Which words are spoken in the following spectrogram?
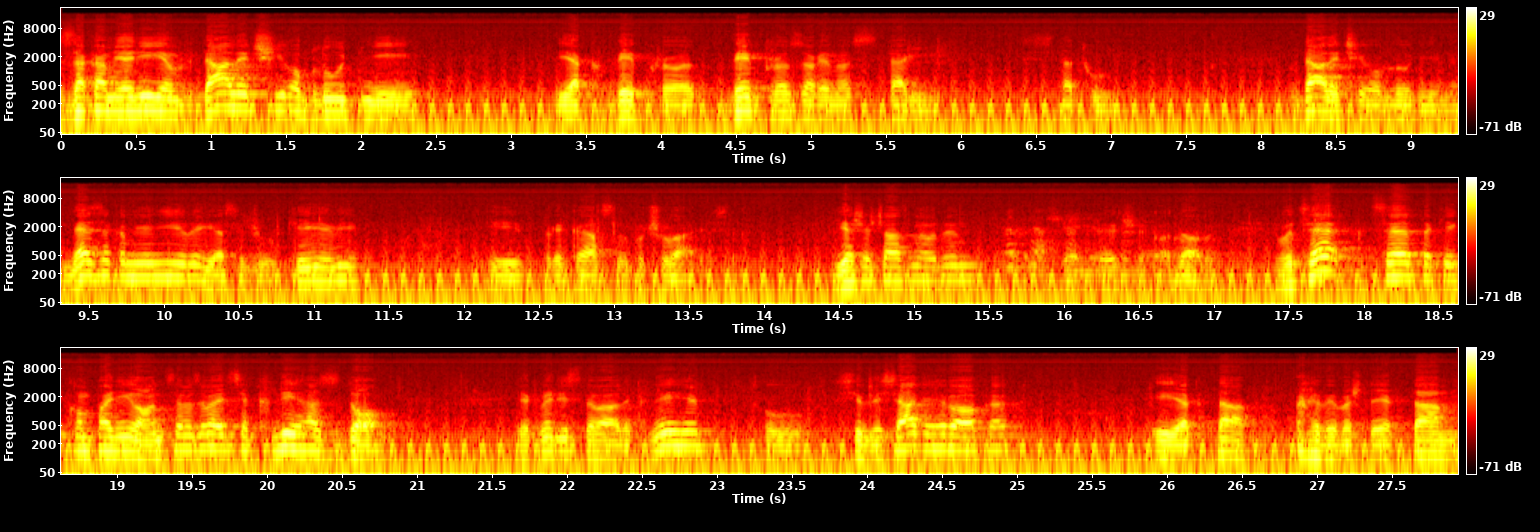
Закам'янієм вдалечі облудні, як випро, випрозорено старі статуї. Вдалечі облудні ми не закам'яніли, я сиджу в Києві і прекрасно почуваюся. Є ще час на один? Добре. Бо це, це такий компаньйон, це називається книга з дому. Як ми діставали книги у 70-х роках, і як там, вибачте, як там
